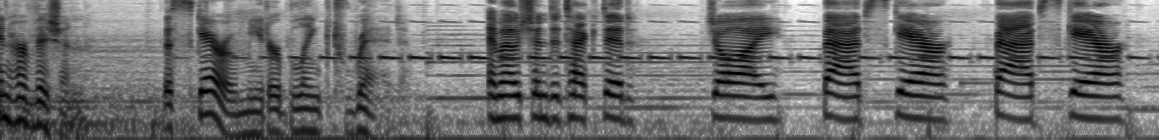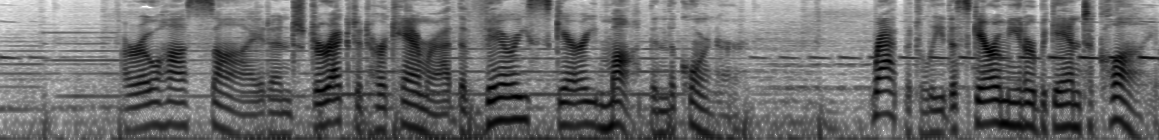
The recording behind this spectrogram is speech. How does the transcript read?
In her vision, the scarometer blinked red. Emotion detected. Joy. Bad scare. Bad scare. Aroha sighed and directed her camera at the very scary mop in the corner. Rapidly, the scarometer began to climb.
